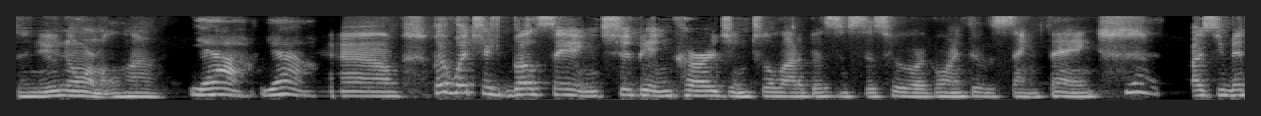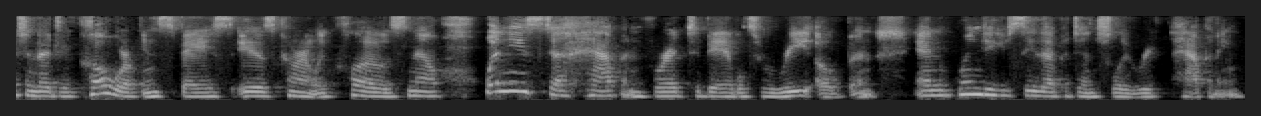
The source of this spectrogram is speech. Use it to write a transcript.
The new normal, huh? Yeah, yeah. Yeah. But what you're both saying should be encouraging to a lot of businesses who are going through the same thing. Yes. As you mentioned that your co-working space is currently closed. Now, what needs to happen for it to be able to reopen? And when do you see that potentially re- happening?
